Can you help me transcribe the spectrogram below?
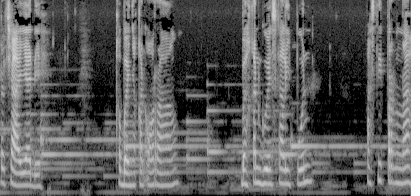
Percaya deh, kebanyakan orang, bahkan gue sekalipun, pasti pernah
